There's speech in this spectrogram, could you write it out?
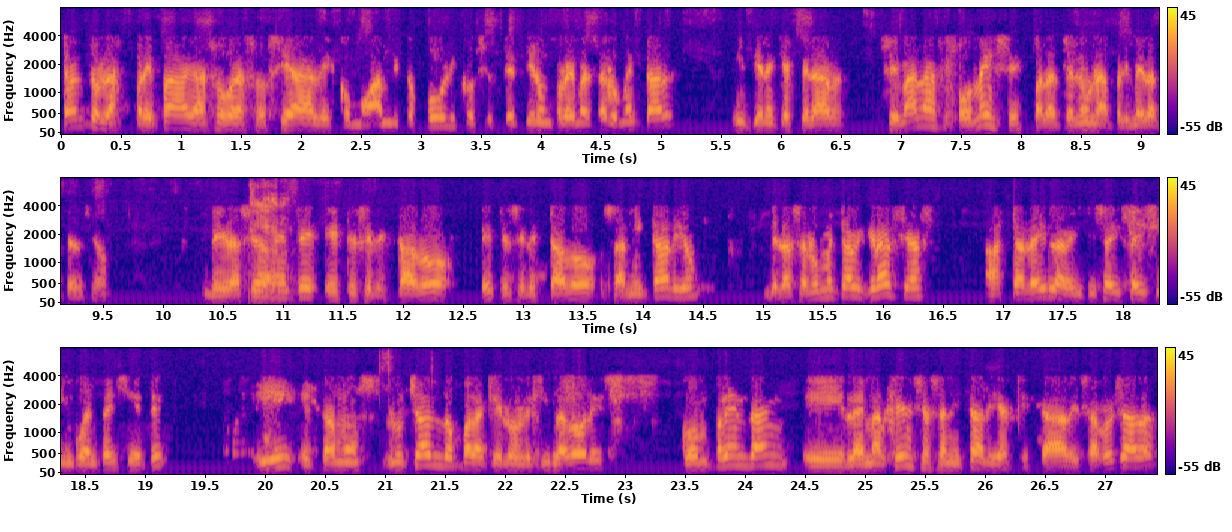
tanto las prepagas, obras sociales como ámbitos públicos, si usted tiene un problema de salud mental y tiene que esperar semanas o meses para tener una primera atención. Desgraciadamente, este es el estado, este es el estado sanitario de la salud mental, gracias a esta ley, la 26657, y estamos luchando para que los legisladores comprendan eh, la emergencia sanitaria que está desarrollada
